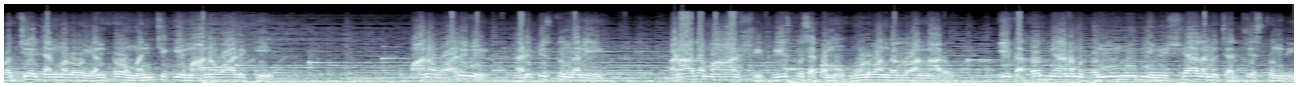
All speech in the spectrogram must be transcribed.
వచ్చే జన్మలో ఎంతో మంచికి మానవాళికి మానవాళిని నడిపిస్తుందని అనాథ మహర్షి క్రీస్తు శకము మూడు వందల్లో అన్నారు ఈ తత్వజ్ఞానము తొమ్మిది విషయాలను చర్చిస్తుంది.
